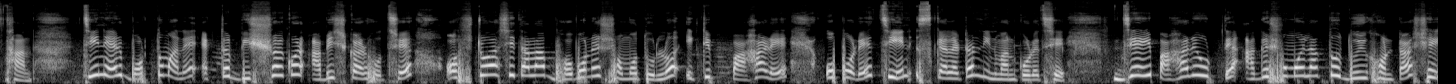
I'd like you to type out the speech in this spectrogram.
স্থান। চীনের বর্তমানে একটা বিস্ময়কর আবিষ্কার হচ্ছে, অষ্টআশি তলা ভবনের সমতুল্য একটি পাহাড়ে ওপরে চীন স্কেলেটর নির্মাণ করেছে। যেই পাহাড়ে উঠতে আগে সময় লাগতো দুই ঘণ্টা, সেই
